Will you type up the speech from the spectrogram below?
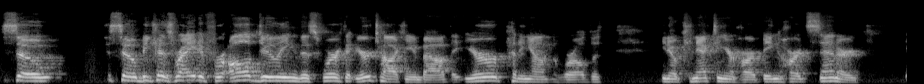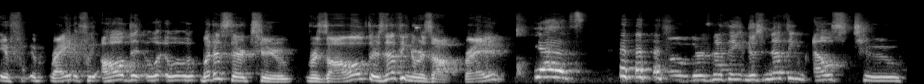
So, so because right, if we're all doing this work that you're talking about, that you're putting out in the world with, you know, connecting your heart, being heart centered. If right, if we all did, what is there to resolve? There's nothing to resolve, right? Yes. so there's nothing. There's nothing else to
